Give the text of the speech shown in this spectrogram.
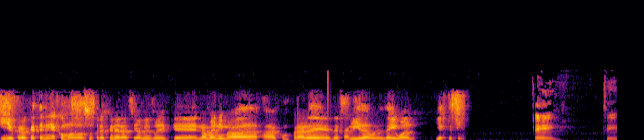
Y yo creo que tenía como dos o tres generaciones, güey, que no me animaba a, a comprar de, de salida, güey, Day One. Y este sí. Eh, sí.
